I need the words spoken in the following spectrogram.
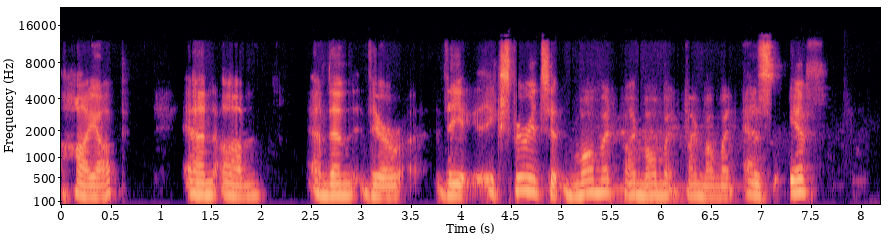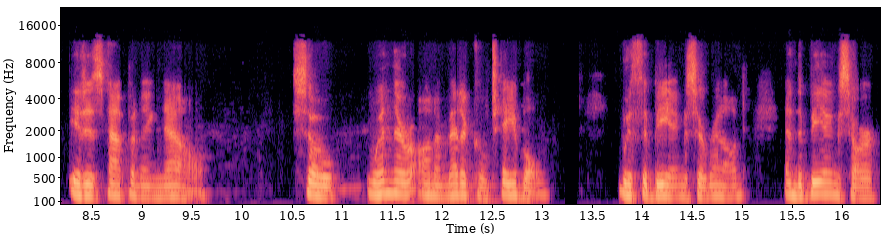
high up. And, um, and then they're, they experience it moment by moment by moment as if it is happening now. So when they're on a medical table with the beings around, and the beings are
